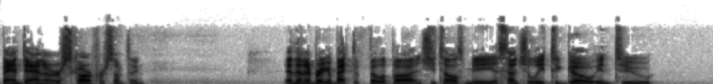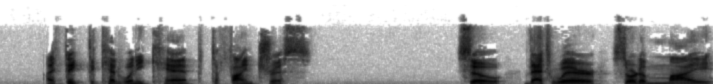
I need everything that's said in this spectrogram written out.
bandana or scarf or something. And then I bring it back to Philippa, and she tells me essentially to go into, I think, the Kaedweni camp to find Triss. So that's where sort of my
